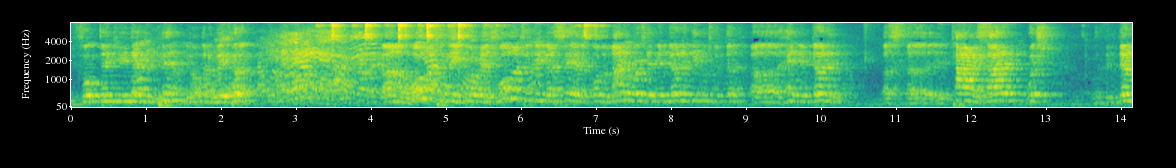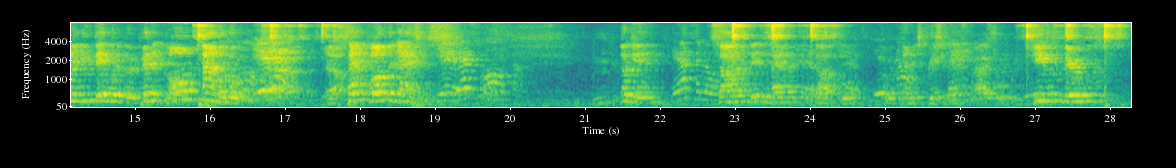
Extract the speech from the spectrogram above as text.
If folk think you ain't got to repent, y'all better wake up. Uh, woe unto thee, Corinth. Woe unto thee, that says, for the mighty works that have been done in thee, which was done, uh, had been done in uh, uh, Tyre and Sidon, which had been done in you, they would have repented long time ago. Yeah. Sackcloth and ashes. Again, Sodom didn't have the gospel of repentance preaching. Jesus' miracles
